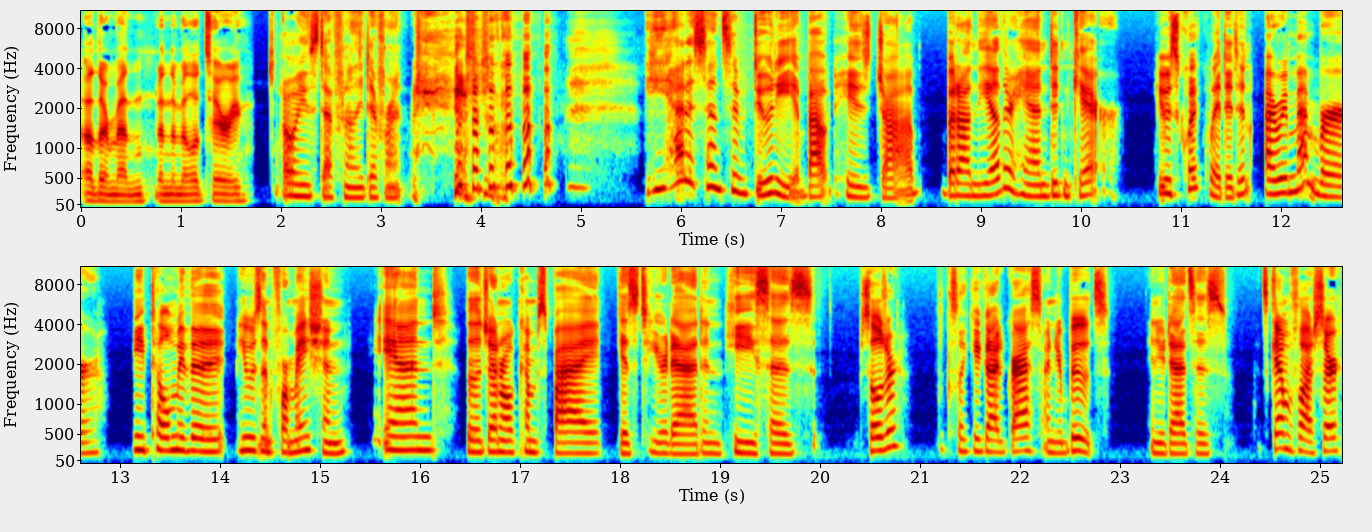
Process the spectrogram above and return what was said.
other men in the military? Oh, he's definitely different. he had a sense of duty about his job, but on the other hand, didn't care. He was quick witted. And I remember he told me that he was in formation and the general comes by, gets to your dad, and he says, Soldier, looks like you got grass on your boots. And your dad says, It's camouflage, sir.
